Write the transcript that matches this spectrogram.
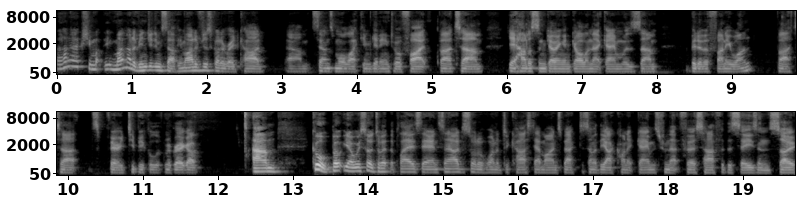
I don't actually. He might not have injured himself. He might have just got a red card. Um, sounds more like him getting into a fight, but um, yeah, Huddlestone going in goal in that game was um, a bit of a funny one, but uh, it's very typical of McGregor. Um, cool, but you know we sort of talked about the players there, and so now I just sort of wanted to cast our minds back to some of the iconic games from that first half of the season. So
